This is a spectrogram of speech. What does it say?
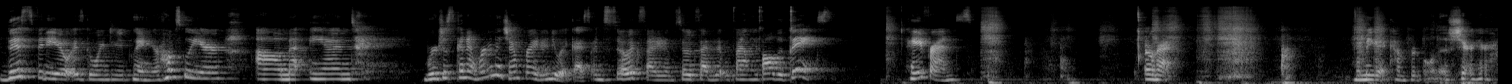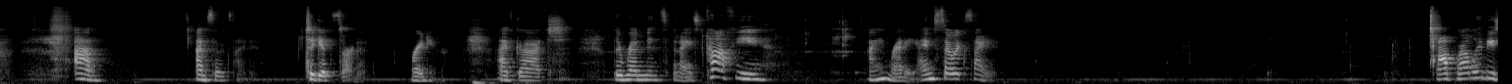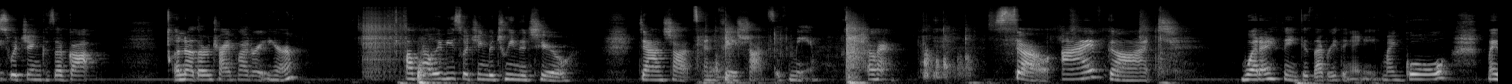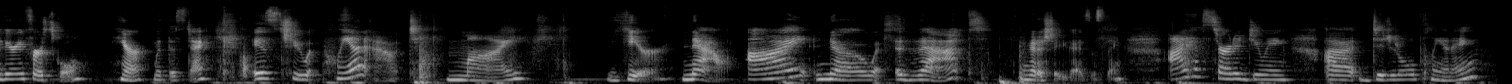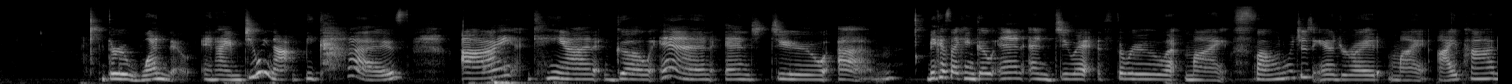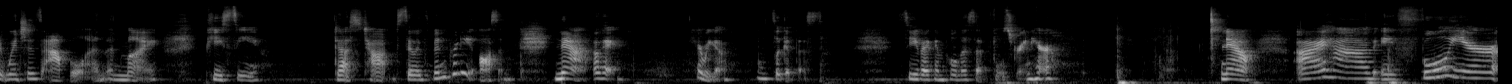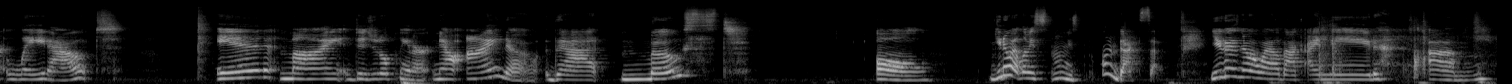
this video is going to be planning your homeschool year um, and we're just gonna, we're gonna jump right into it, guys. I'm so excited. I'm so excited that we finally have all the things. Hey friends. Okay. Let me get comfortable in this chair here. Um, I'm so excited to get started right here. I've got the remnants of an iced coffee. I am ready. I'm so excited. I'll probably be switching because I've got another tripod right here. I'll probably be switching between the two down shots and face shots of me. Okay, so I've got what I think is everything I need. My goal, my very first goal here with this day is to plan out my year. Now, I know that, I'm gonna show you guys this thing. I have started doing uh, digital planning through OneNote, and I'm doing that because I can go in and do um, because I can go in and do it through my phone, which is Android, my iPad, which is Apple, and then my PC desktop. So it's been pretty awesome. Now, okay, here we go. Let's look at this. See if I can pull this up full screen here. Now, I have a full year laid out in my digital planner. Now, I know that most all, you know what, let me, let me, let me back this up. You guys know a while back I made, um,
